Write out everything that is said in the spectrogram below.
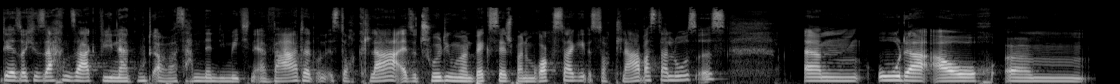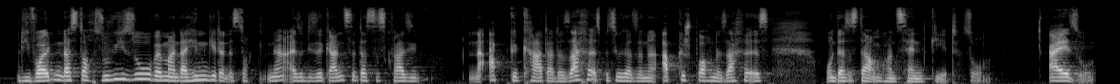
der solche Sachen sagt wie, na gut, aber was haben denn die Mädchen erwartet? Und ist doch klar, also Entschuldigung, wenn man Backstage bei einem Rockstar geht, ist doch klar, was da los ist. Ähm, oder auch, ähm, die wollten das doch sowieso, wenn man da hingeht, dann ist doch, ne, also diese ganze, dass es quasi eine abgekaterte Sache ist, beziehungsweise eine abgesprochene Sache ist und dass es da um Consent geht. So. Also,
